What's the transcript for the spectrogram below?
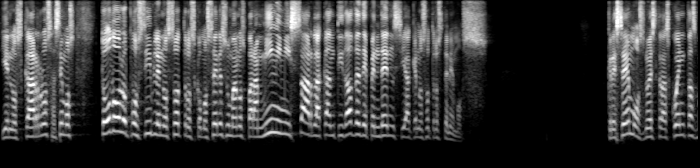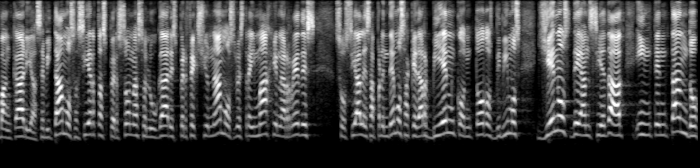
y en los carros. Hacemos todo lo posible nosotros como seres humanos para minimizar la cantidad de dependencia que nosotros tenemos. Crecemos nuestras cuentas bancarias, evitamos a ciertas personas o lugares, perfeccionamos nuestra imagen en las redes sociales, aprendemos a quedar bien con todos, vivimos llenos de ansiedad, intentando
